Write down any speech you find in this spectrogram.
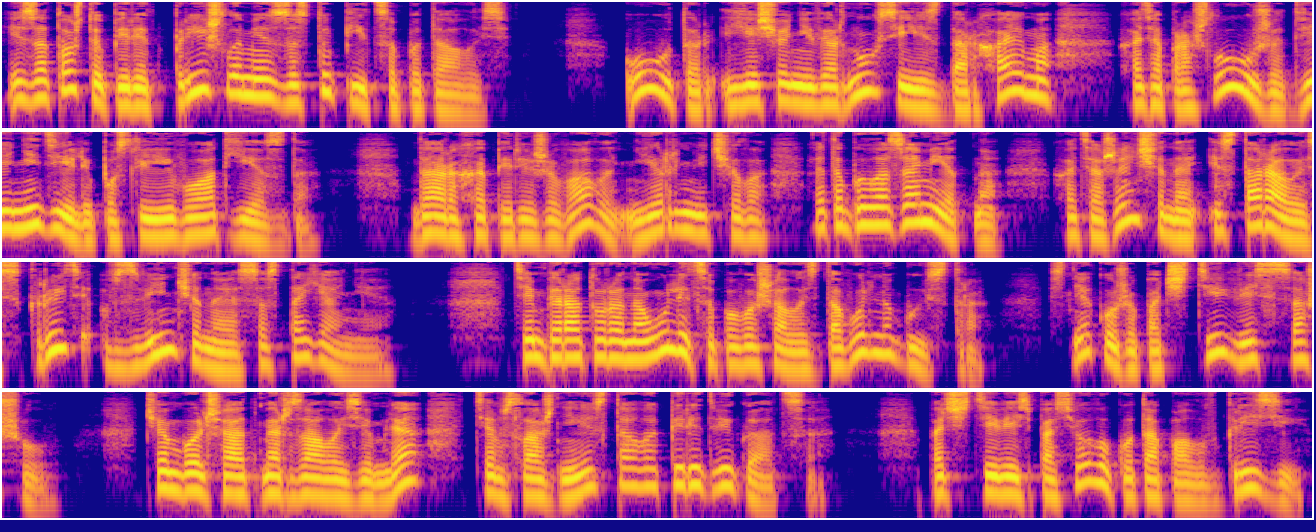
и за то, что перед пришлыми заступиться пыталась. Утор еще не вернулся из Дархайма, хотя прошло уже две недели после его отъезда. Дараха переживала, нервничала, это было заметно, хотя женщина и старалась скрыть взвинченное состояние. Температура на улице повышалась довольно быстро. Снег уже почти весь сошел. Чем больше отмерзала земля, тем сложнее стало передвигаться. Почти весь поселок утопал в грязи.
